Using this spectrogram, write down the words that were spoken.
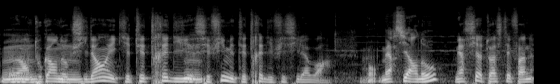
Mhm. en tout cas en Mhm. Occident, et qui était très, ses films étaient très difficiles à voir. Bon, merci Arnaud. Merci à toi, Stéphane.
